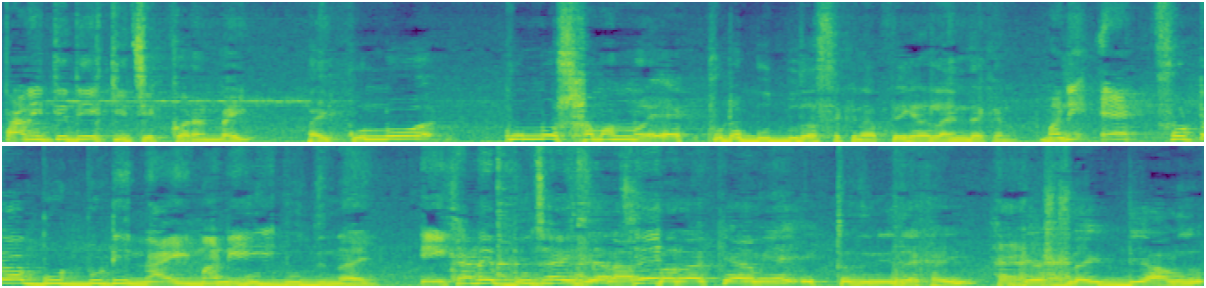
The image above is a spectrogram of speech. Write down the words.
পানিতে দিয়ে কি চেক করেন ভাই? ভাই কোনো কোনো সামান্য এক ফুটা বুদবুদ আছে কিনা? আপনি এখানে লাইন দেখেন। মানে এক ফোঁটা বুটবুটি নাই মানে বুদবুদ নাই। এখানে বুঝাই যাচ্ছে আপনারাকে আমি একটা জিনিস দেখাই। হ্যাঁ, গ্যাস হ্যাঁ। লাইট দিয়ে আলো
